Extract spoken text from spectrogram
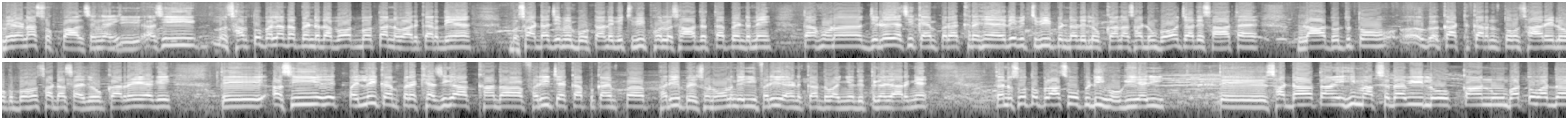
ਮੇਰਾ ਨਾਮ ਸੁਖਪਾਲ ਸਿੰਘ ਹੈ ਜੀ। ਅਸੀਂ ਸਭ ਤੋਂ ਪਹਿਲਾਂ ਤਾਂ ਪਿੰਡ ਦਾ ਬਹੁਤ-ਬਹੁਤ ਧੰਨਵਾਦ ਕਰਦੇ ਹਾਂ। ਸਾਡਾ ਜਿਵੇਂ ਵੋਟਾਂ ਦੇ ਵਿੱਚ ਵੀ ਫੁੱਲ ਸਾਥ ਦਿੱਤਾ ਪਿੰਡ ਨੇ, ਤਾਂ ਹੁਣ ਜਿਹੜੇ ਅਸੀਂ ਕੈਂਪ ਰੱਖ ਰਹੇ ਹਾਂ, ਇਹਦੇ ਵਿੱਚ ਵੀ ਪਿੰਡਾਂ ਦੇ ਲੋਕਾਂ ਦਾ ਸਾਨੂੰ ਬਹੁਤ ਜ਼ਿਆਦਾ ਸਾਥ ਹੈ। ਲਾ ਦੁੱਧ ਤੋਂ ਇਕੱਠ ਕਰਨ ਤੋਂ ਸਾਰੇ ਲੋਕ ਬਹੁਤ ਸਾਡਾ ਸਹਿਯੋਗ ਕਰ ਰਹੇ ਹੈਗੇ। ਤੇ ਅਸੀਂ ਇਹ ਪਹਿਲਾਂ ਹੀ ਕੈਂਪ ਰੱਖਿਆ ਸੀਗਾ, ਅੱਖਾਂ ਦਾ free checkup camp, free operation ਹੋਣਗੇ ਜੀ, ਫਰੀ ਐਨਕਾਂ ਦਵਾਈਆਂ ਦਿੱਤੀਆਂ ਜਾ ਰਹੀਆਂ। 300 ਤੋਂ ਪਲੱਸ ਓਪੀਡੀ ਹੋ ਗਈ ਹੈ ਜੀ। ਤੇ ਸਾਡਾ ਤਾਂ ਇਹੀ ਮਕਸਦ ਹੈ ਵੀ ਲੋਕਾਂ ਨੂੰ ਵੱਧ ਤੋਂ ਵੱਧ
